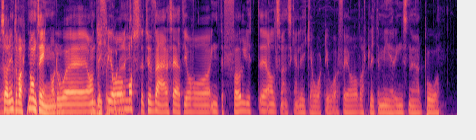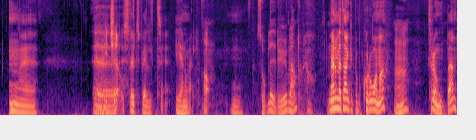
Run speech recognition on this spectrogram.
så har det inte varit någonting. Och då, eh, jag, inte, jag måste tyvärr säga att jag har inte följt eh, Allsvenskan lika hårt i år. För jag har varit lite mer insnöad på eh, eh, slutspelet i NHL. Ja. Mm. Så blir det ju ibland. Men med tanke på corona, Mm. Trumpen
